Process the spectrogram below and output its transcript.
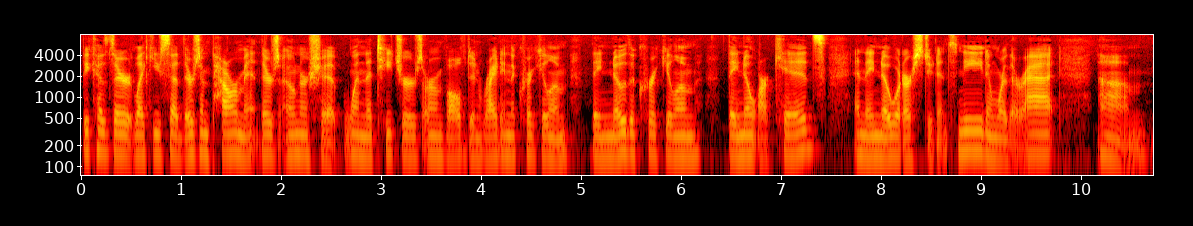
because they're like you said there's empowerment there's ownership when the teachers are involved in writing the curriculum they know the curriculum they know our kids and they know what our students need and where they're at um,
